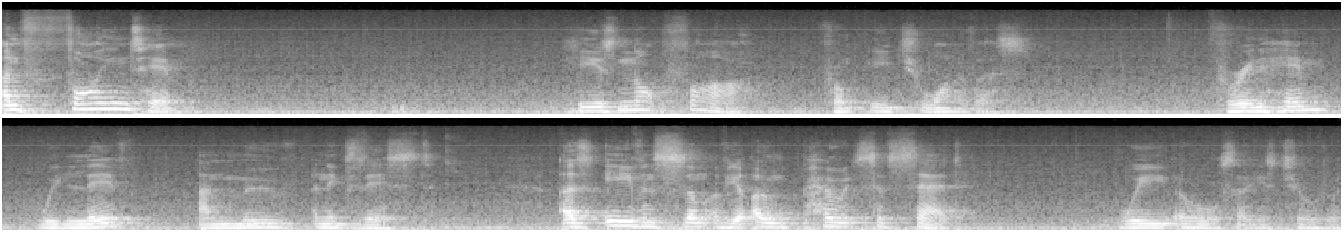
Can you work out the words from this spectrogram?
and find Him. He is not far from each one of us. For in him we live and move and exist. As even some of your own poets have said, we are also his children.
